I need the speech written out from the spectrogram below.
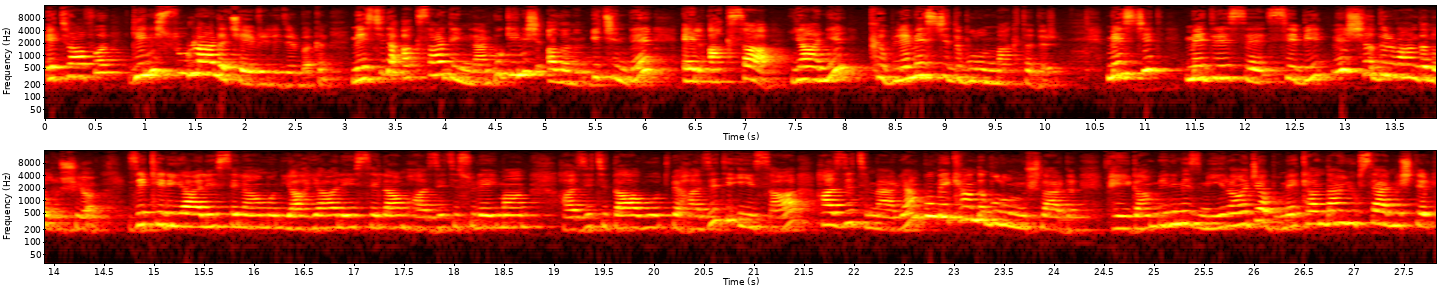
Etrafı geniş surlarla çevrilidir bakın. Mescid-i Aksa denilen bu geniş alanın içinde El Aksa yani kıble mescidi bulunmaktadır. Mescit, medrese, sebil ve şadırvandan oluşuyor. Zekeriya aleyhisselamın, Yahya aleyhisselam, Hazreti Süleyman, Hazreti Davud ve Hazreti İsa, Hazreti Meryem bu mekanda bulunmuşlardır. Peygamberimiz miraca bu mekandan yükselmiştir.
